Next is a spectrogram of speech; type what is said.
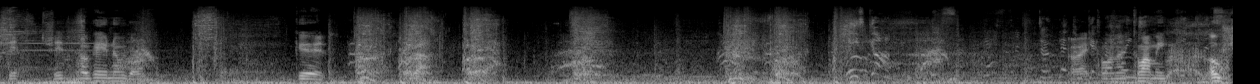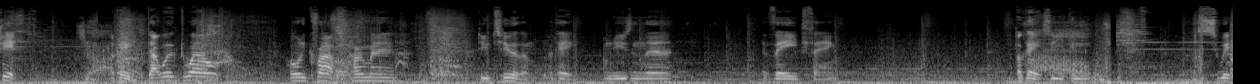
Shit, shit. Okay, no we're going. Good. Like that. He's gone. Don't let Alright, come on then, come at me. Oh shit! Okay, that worked well. Holy crap, how am I gonna do two of them? Okay, I'm using the evade thing. Okay, so you can switch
